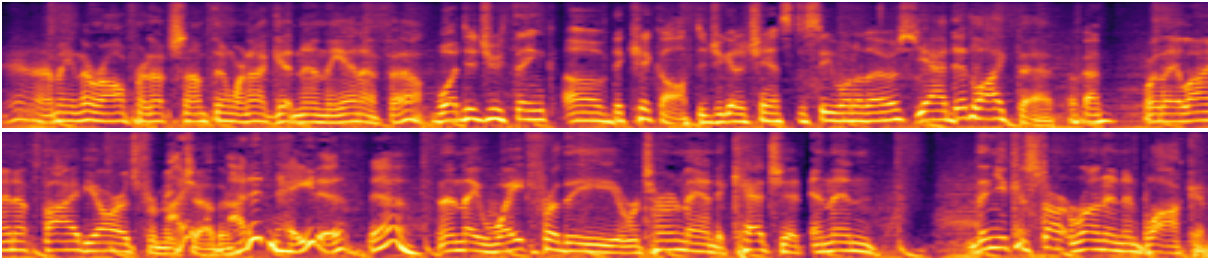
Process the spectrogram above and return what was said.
Yeah, I mean they're offering up something we're not getting in the NFL. What did you think of the kickoff? Did you get a chance to see one of those? Yeah, I did like that. Okay. Where they line up five yards from each I, other. I didn't hate it. Yeah. then they wait for the return man to catch it, and then then you can start running and blocking.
